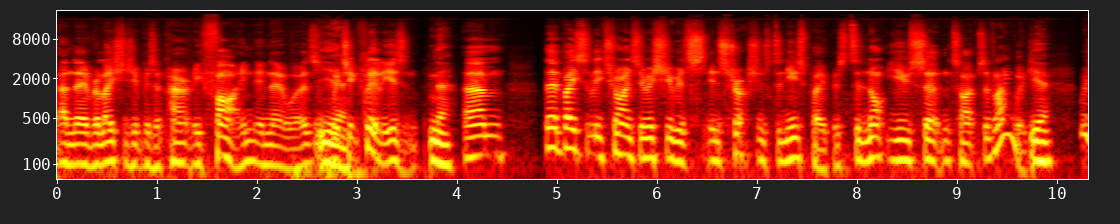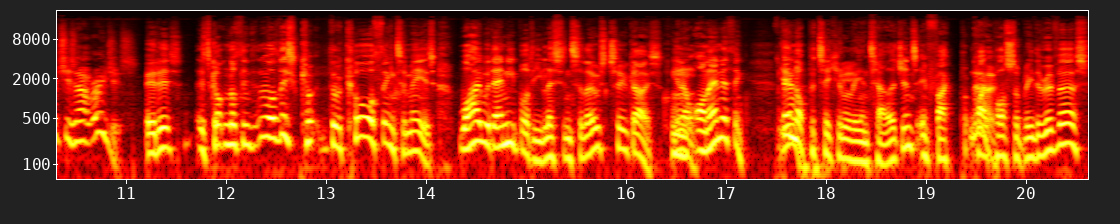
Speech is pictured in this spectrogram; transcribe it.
and their relationship is apparently fine in their words, Yeah. which it clearly isn't. No. Um, they're basically trying to issue instructions to newspapers to not use certain types of language. Yeah. Which is outrageous. It is. It's got nothing. To, well, this the core thing to me is why would anybody listen to those two guys? You know, on anything. They're Hmm. Yeah. not particularly intelligent. In fact, quite No. possibly the reverse.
